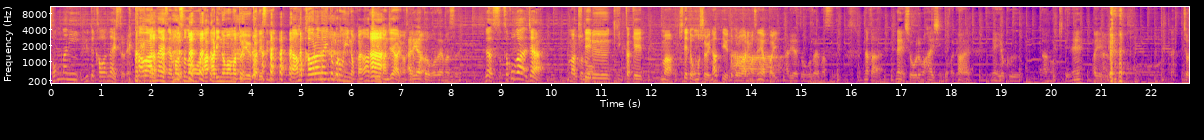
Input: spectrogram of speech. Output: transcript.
そんなに言って変わらないですよね。変わらないですね。もうそのあありのままというかですね。あんま変わらないところもいいのかなっていう感じではあります、ね、ありがとうございます。じゃあそこがじゃあまあ来てるきっかけまあ来てて面白いなっていうところがありますねやっぱり。ありがとうございます。なんかねショールーム配信とかで、はい、ねよくあの来てね。あいやいや。ちょ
